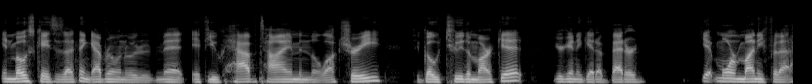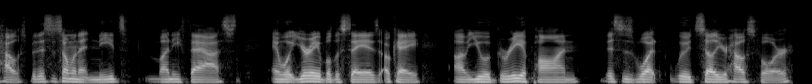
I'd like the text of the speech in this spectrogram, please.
in most cases i think everyone would admit if you have time and the luxury to go to the market you're going to get a better get more money for that house but this is someone that needs money fast and what you're able to say is okay um, you agree upon this is what we would sell your house for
